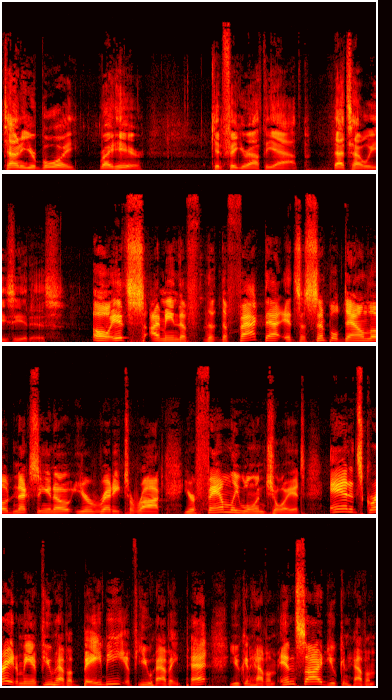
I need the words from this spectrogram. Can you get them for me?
Tony, your boy right here can figure out the app. That's how easy it is. Oh, it's I mean the, the the fact that it's a simple download next thing you know you're ready to rock. Your family will enjoy it and it's great. I mean if you have a baby, if you have a pet, you can have them inside, you can have them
